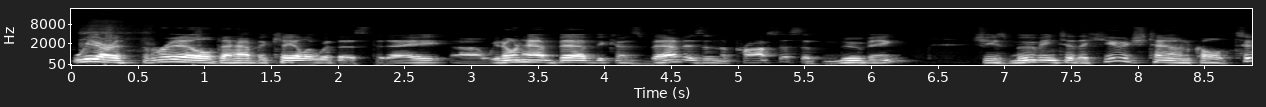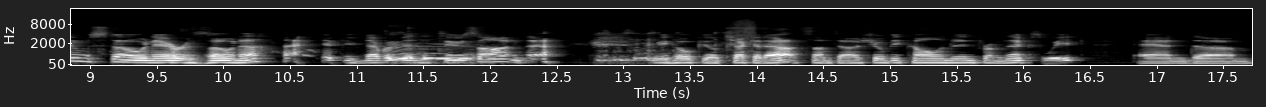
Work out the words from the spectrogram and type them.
we are thrilled to have Michaela with us today. Uh, we don't have Bev because Bev is in the process of moving. She's moving to the huge town called Tombstone, Arizona. if you've never been to Tucson, we hope you'll check it out sometime. She'll be calling in from next week. And um,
